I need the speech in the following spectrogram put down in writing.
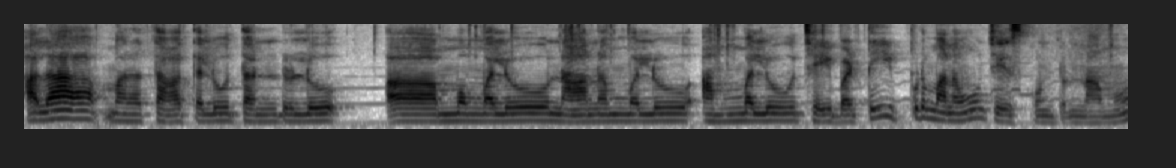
అలా మన తాతలు తండ్రులు అమ్మమ్మలు నానమ్మలు అమ్మలు చేయబట్టి ఇప్పుడు మనము చేసుకుంటున్నాము.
